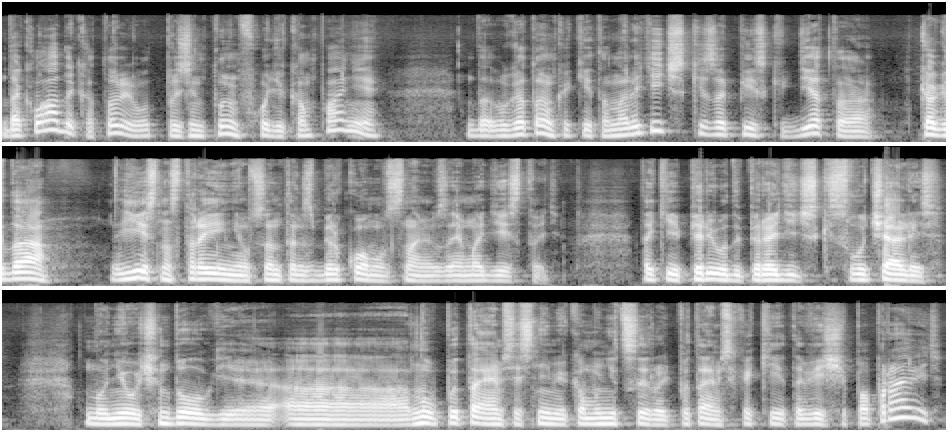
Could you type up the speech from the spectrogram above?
доклады, которые вот презентуем в ходе кампании, готовим какие-то аналитические записки, где-то, когда есть настроение у Центра избиркомов с нами взаимодействовать, такие периоды периодически случались, но не очень долгие, а, ну, пытаемся с ними коммуницировать, пытаемся какие-то вещи поправить,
